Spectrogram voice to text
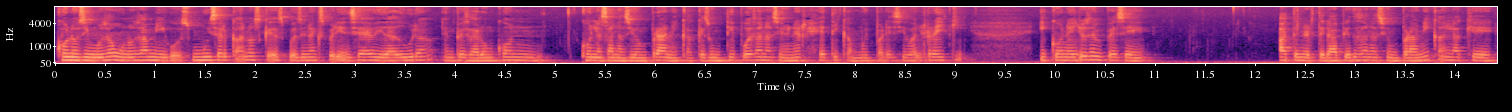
Conocimos a unos amigos muy cercanos que después de una experiencia de vida dura empezaron con, con la sanación pránica, que es un tipo de sanación energética muy parecido al Reiki. Y con ellos empecé a tener terapias de sanación pránica en la que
